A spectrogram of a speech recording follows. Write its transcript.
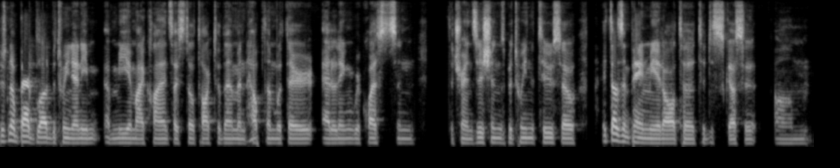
there's no bad blood between any of me and my clients. I still talk to them and help them with their editing requests and the transitions between the two. So it doesn't pain me at all to to discuss it. Um,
